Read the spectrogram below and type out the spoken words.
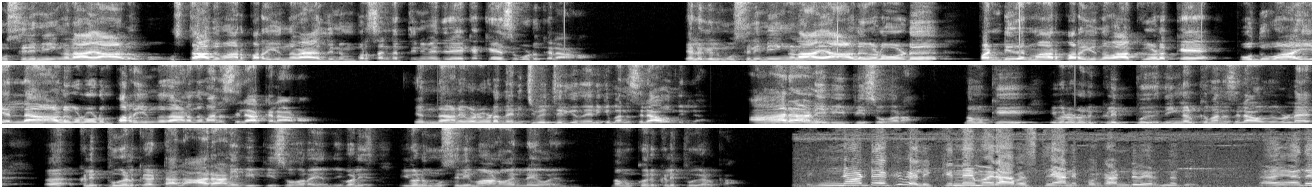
മുസ്ലിമീങ്ങളായ ആൾ ഉസ്താദുമാർ പറയുന്ന വയലിനും പ്രസംഗത്തിനും എതിരെയൊക്കെ കേസ് കൊടുക്കലാണോ? അല്ലെങ്കിൽ മുസ്ലിമീങ്ങളായ ആളുകളോട് പണ്ഡിതന്മാർ പറയുന്ന വാക്കുകളൊക്കെ പൊതുവായി എല്ലാ ആളുകളോടും പറയുന്നതാണെന്ന് മനസ്സിലാക്കലാണോ? എന്താണ് ഇവൾ ഇവിടെ ധരിച്ചു വെച്ചിരിക്കുന്നത് എനിക്ക് മനസ്സിലാവുന്നില്ല. ആരാണ് ഈ വി പി സുഹറ? നമുക്ക് ഇവളുടെ ഒരു ക്ലിപ്പ് നിങ്ങൾക്ക് മനസ്സിലാവും. ഇവളുടെ ക്ലിപ്പുകൾ കേട്ടാൽ ആരാണ് ഈ വി പി സുഹറ എന്ന് ഇവൾ ഇവൾ മുസ്ലിമാണോ അല്ലയോ എന്ന്. നമുക്കൊരു ക്ലിപ്പ് കേൾക്കാം. പിന്നോട്ടേക്ക് വലിക്കുന്ന ഒരവസ്ഥയാണ് ഇപ്പം കണ്ടുവരുന്നത്. അത്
